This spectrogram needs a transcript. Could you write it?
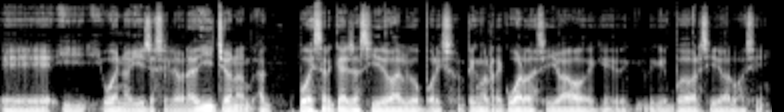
eh, y, bueno, y ella se lo habrá dicho. Ah, puede ser que haya sido algo por eso. Tengo el recuerdo así vago de que, de, que puede haber sido algo así.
